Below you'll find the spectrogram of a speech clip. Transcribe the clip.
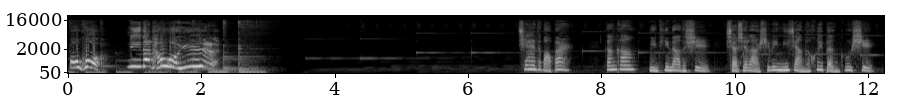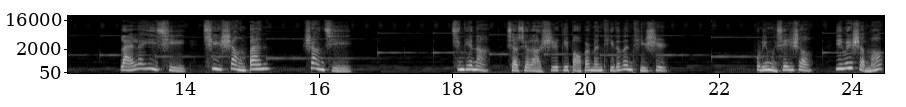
包括你那头鳄鱼。”亲爱的宝贝儿，刚刚你听到的是小学老师为你讲的绘本故事《来来一起去上班》上集。今天呢，小学老师给宝贝们提的问题是：普里姆先生因为什么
